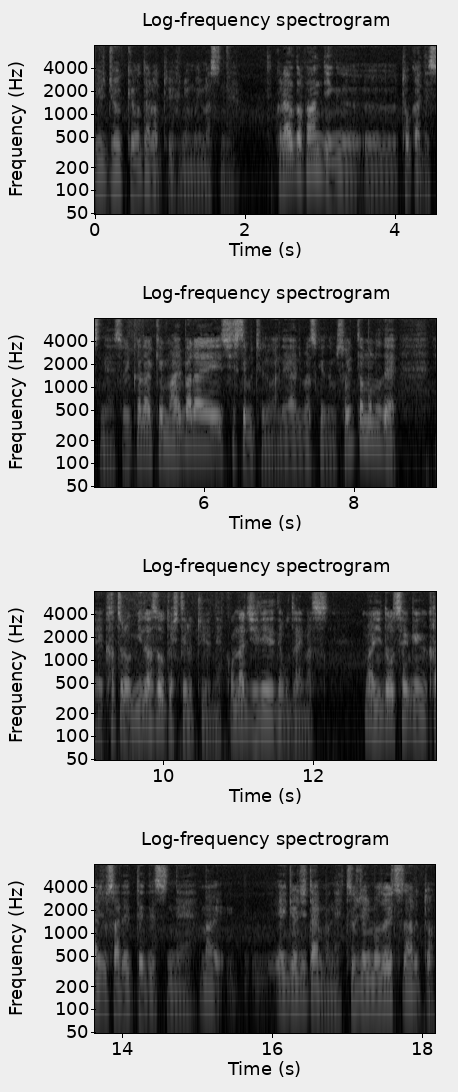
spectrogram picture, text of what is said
いう状況だろうというふうに思いますね。クラウドファンディングとかですね、それから今日前払いシステムというのがね、ありますけれども、そういったもので活路を見出そうとしているというね、こんな事例でございます。まあ、移動制限が解除されてですね、まあ、営業自体もね、通常に戻りつつあると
